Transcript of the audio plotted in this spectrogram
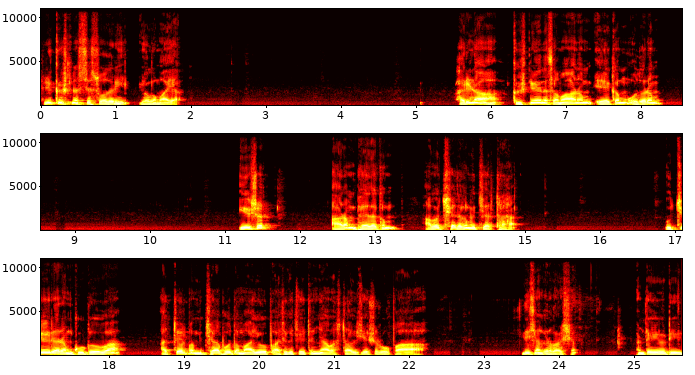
శ్రీకృష్ణస్య సోదరి యోగమాయ. హరిణా కృష్ణేన సమానం ఏకం ఉదరం. ఈషత్ అరం భేదకం అవచ్ఛేదకం ఇత్యర్థ ఉచ్చైరరం కూటో వా అత్యల్ప మిథ్యాభూత మాయోపాధిక చైతన్యావస్థ విశేష రూప. ఇది శంకర భాష్యం అంటే ఏమిటి?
